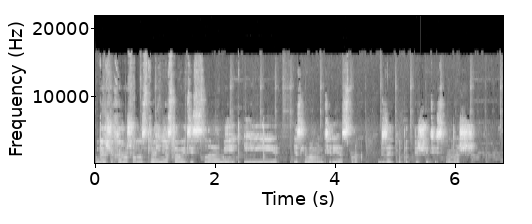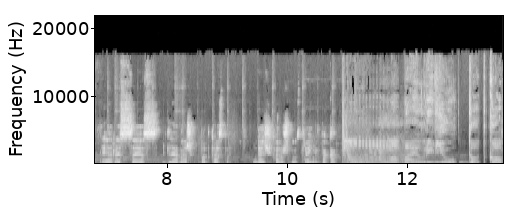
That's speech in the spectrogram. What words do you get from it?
Удачи, хорошего настроения. Оставайтесь с нами. И если вам интересно, обязательно подпишитесь на наш RSS для наших подкастов. Удачи, хорошего настроения. Пока. MobileReview.com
